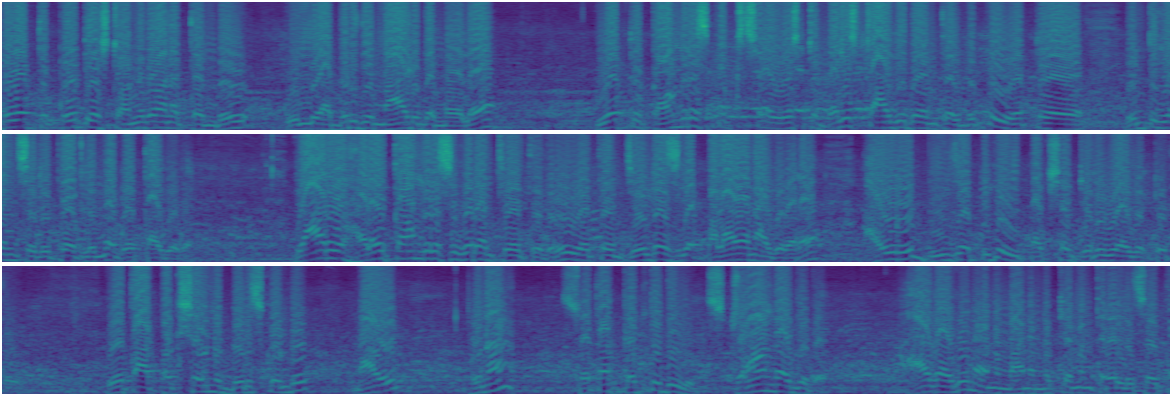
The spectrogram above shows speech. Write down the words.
ಅರವತ್ತು ಕೋಟಿಯಷ್ಟು ಅನುದಾನ ತಂದು ಇಲ್ಲಿ ಅಭಿವೃದ್ಧಿ ಮಾಡಿದ ಮೇಲೆ ಇವತ್ತು ಕಾಂಗ್ರೆಸ್ ಪಕ್ಷ ಎಷ್ಟು ಬಲಿಷ್ಠ ಆಗಿದೆ ಅಂತ ಹೇಳ್ಬಿಟ್ಟು ಇವತ್ತು ಇಂಟೆಲಿಜೆನ್ಸಿ ರಿಪೋರ್ಟ್ಲಿಂದ ಗೊತ್ತಾಗಿದೆ. ಯಾರು ಹಳೆ ಕಾಂಗ್ರೆಸ್ಗರು ಅಂತ ಹೇಳ್ತಿದ್ರು, ಇವತ್ತು ಜೆ ಡಿ ಎಸ್ಗೆ ಪಲಾಯನ ಆಗಿದ್ದಾರೆ, ಅವರು ಬಿ ಜೆ ಪಿಗೆ ಈ ಪಕ್ಷ ಗಿರಿವಿಯಾಗಿಟ್ಟಿದ್ರು ಇವತ್ತು ಆ ಪಕ್ಷವನ್ನು ಬಿಡಿಸ್ಕೊಂಡು ನಾವು ಪುನಃ ಸ್ವತಃ ಕಟ್ಟಿದ್ದೀವಿ ಸ್ಟ್ರಾಂಗ್ ಆಗಿದೆ. ಹಾಗಾಗಿ ನಾನು ಮಾನ್ಯ ಮುಖ್ಯಮಂತ್ರಿಯಲ್ಲಿ ಸಹಿತ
